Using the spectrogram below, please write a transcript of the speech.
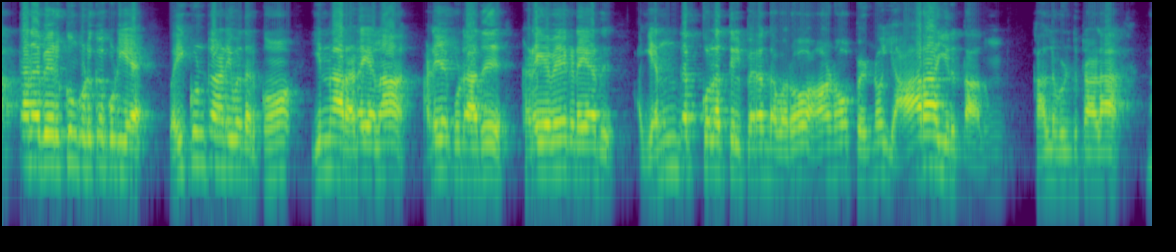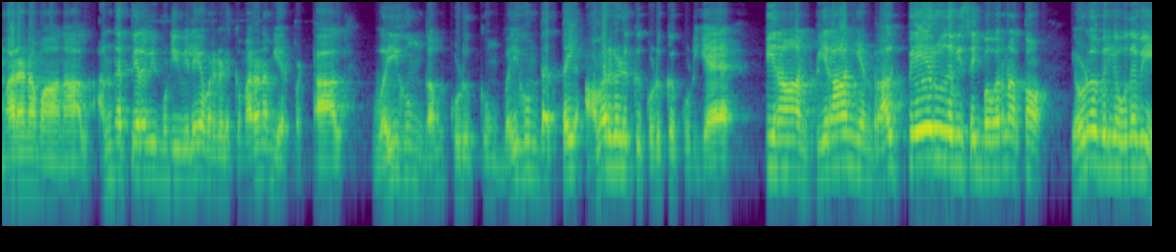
அத்தனை பேருக்கும் கொடுக்கக்கூடிய வைகுண்டம் அடைவதற்கும் இன்னார் அடையலாம் அடையக்கூடாது கிடையவே கிடையாது. எந்த குலத்தில் பிறந்தவரோ ஆணோ பெண்ணோ யாரா இருந்தாலும் காலில் விழுந்துட்டாளா? மரணமானால். அந்த பிறவி முடிவிலே அவர்களுக்கு மரணம் ஏற்பட்டால் வைகுந்தம் கொடுக்கும். வைகுந்தத்தை அவர்களுக்கு கொடுக்கக்கூடிய பிரான். பிரான் என்றால் பேருதவி செய்பவர்னு அர்த்தம். எவ்வளவு பெரிய உதவி?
